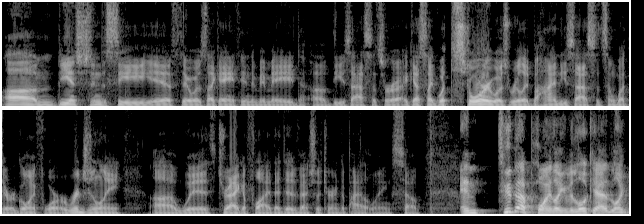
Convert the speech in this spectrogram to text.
um, be interesting to see if there was like anything to be made of these assets, or I guess like what the story was really behind these assets and what they were going for originally uh, with Dragonfly that did eventually turn into Pilotwings. So And to that point, like if you look at like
